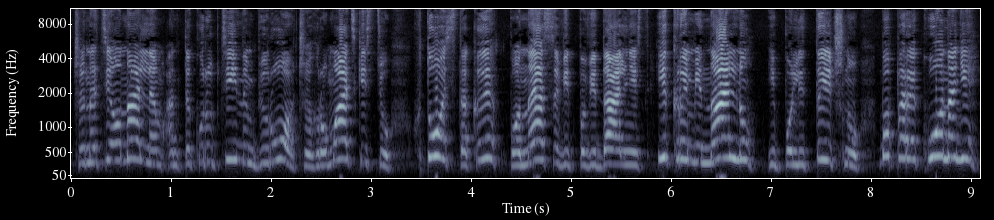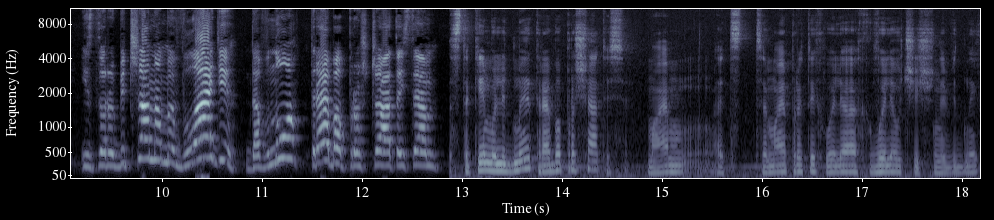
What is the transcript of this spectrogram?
чи національним антикорупційним бюро, чи громадськістю, хтось таки понесе відповідальність і кримінальну, і політичну, бо переконані, із заробітчанами владі давно треба прощатися. З такими людьми треба прощатися. Маємо це- має прийти хвиля, хвиля очищення від них.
